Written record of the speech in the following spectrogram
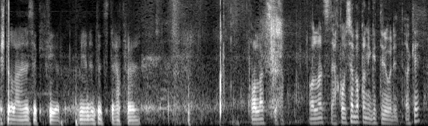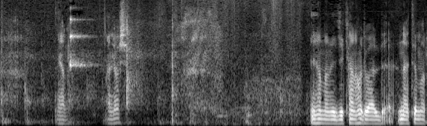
اشتغل على نفسك كثير يعني انت تستحق فعلا والله تستحق. والله تستحق. وسبق اني قلت لولد أوكي؟ يلا. علوش. يلا نجي كان هو الوالد نعتمر.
